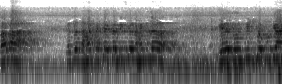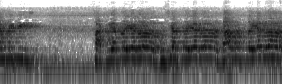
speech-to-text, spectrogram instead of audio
बाबा त्याचं दहा टक्के कमिशन आणलं हे दोन तीनशे कुठे आणली ती. साखऱ्यातलं वेगळं भुश्यातलं वेगळं दारूतलं वेगळं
